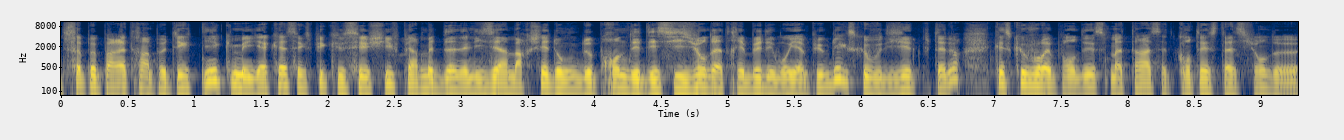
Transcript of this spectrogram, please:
Ça peut paraître un peu technique, mais Yacast explique que ces chiffres permettent d'analyser un marché, donc de prendre des décisions, d'attribuer des moyens publics, ce que vous disiez tout à l'heure. Qu'est-ce que vous répondez ce matin à cette contestation de,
